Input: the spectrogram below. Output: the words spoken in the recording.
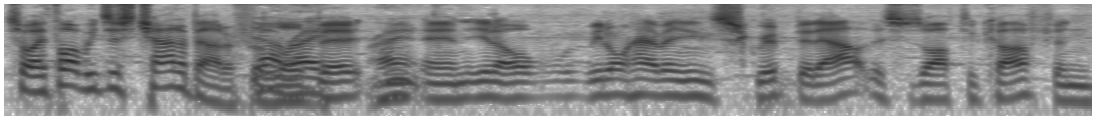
so I thought we'd just chat about it for Yeah, a little right, bit, right. And, and you know we don't have anything scripted out. This is off the cuff, and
